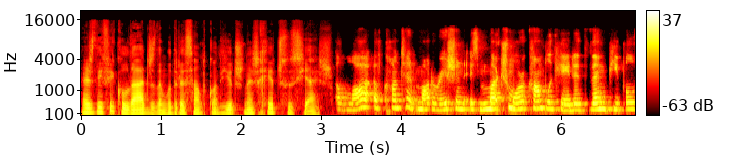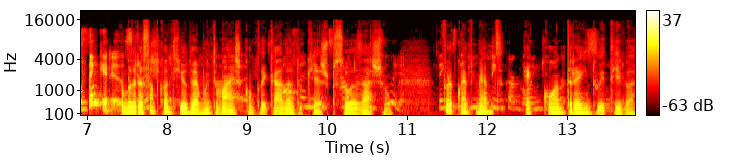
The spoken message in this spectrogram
as dificuldades da moderação de conteúdos nas redes sociais. a lot of content moderation is much more complicated than people think it is. A moderação de conteúdo é muito mais complicada do que as pessoas acham. Frequentemente é contraintuitiva.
